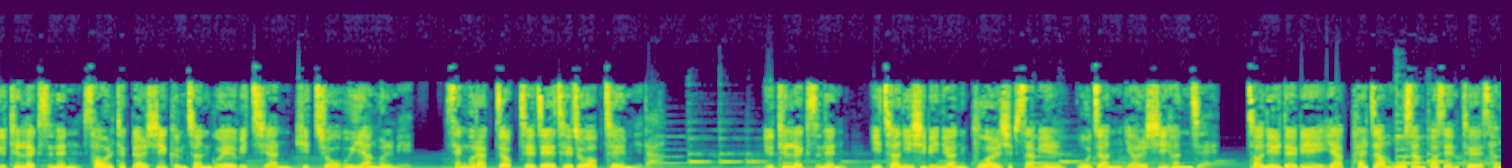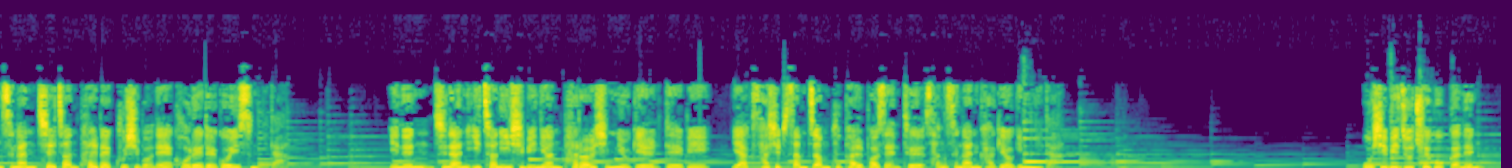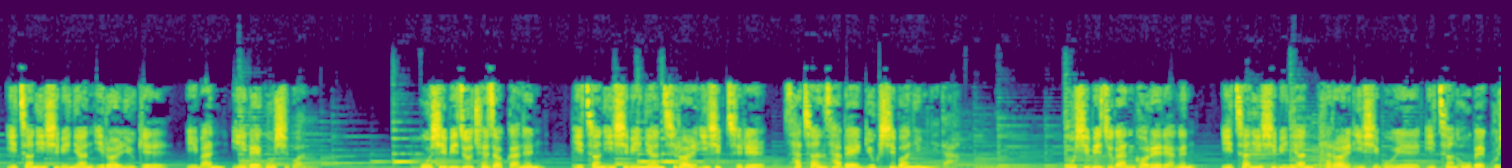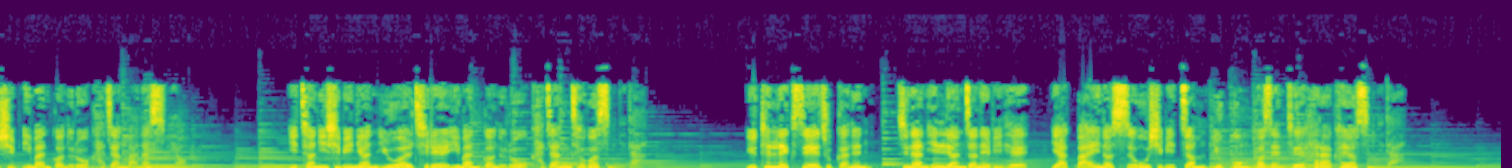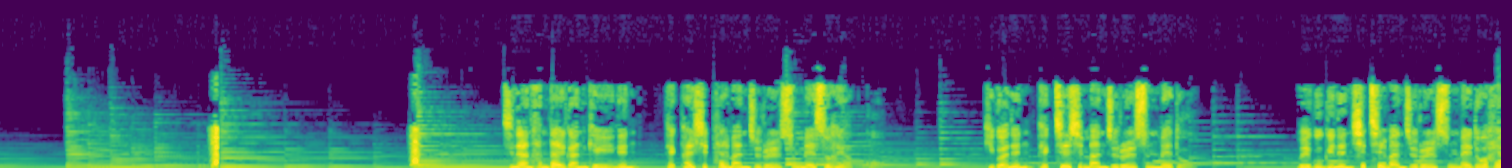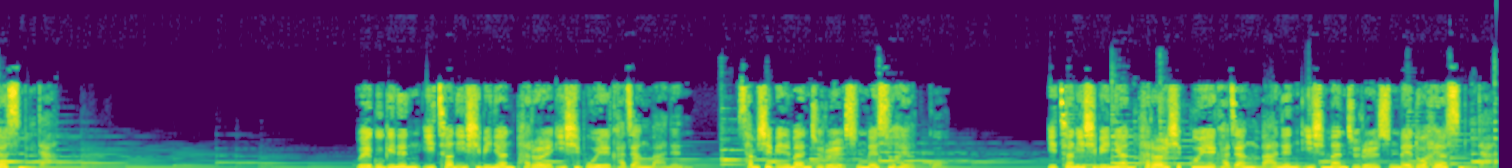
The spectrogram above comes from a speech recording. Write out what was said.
유틸렉스는 서울특별시 금천구에 위치한 기초 의약물 및 생물학적 제재 제조업체입니다. 유틸렉스는 2022년 9월 13일 오전 10시 현재 전일 대비 약 8.53% 상승한 7,890원에 거래되고 있습니다. 이는 지난 2022년 8월 16일 대비 약 43.98% 상승한 가격입니다. 52주 최고가는 2022년 1월 6일 2만 250원. 52주 최저가는 2022년 7월 27일 4,460원입니다. 52주간 거래량은 2022년 8월 25일 2,592만 건으로 가장 많았으며 2022년 6월 7일 2만 건으로 가장 적었습니다. 유틸렉스의 주가는 지난 1년 전에 비해 약 마이너스 52.60% 하락하였습니다. 지난 한 달간 개인은 188만 주를 순매수하였고 기관은 170만 주를 순매도 외국인은 17만 주를 순매도하였습니다. 외국인은 2022년 8월 25일 가장 많은 31만 주를 순매수하였고 2022년 8월 19일 가장 많은 20만 주를 순매도하였습니다.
